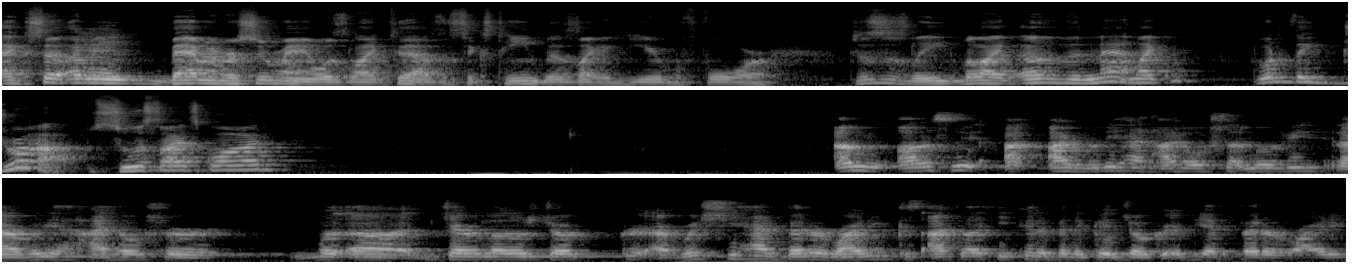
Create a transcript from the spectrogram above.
except, I mean, Batman vs Superman was like 2016, but it was like a year before Justice League. But like, other than that, like, what did they drop? Suicide Squad? I'm honestly, I, I really had high hopes for that movie, and I really had high hopes for uh, Jared Leto's Joker. I wish he had better writing because I feel like he could have been a good Joker if he had better writing,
